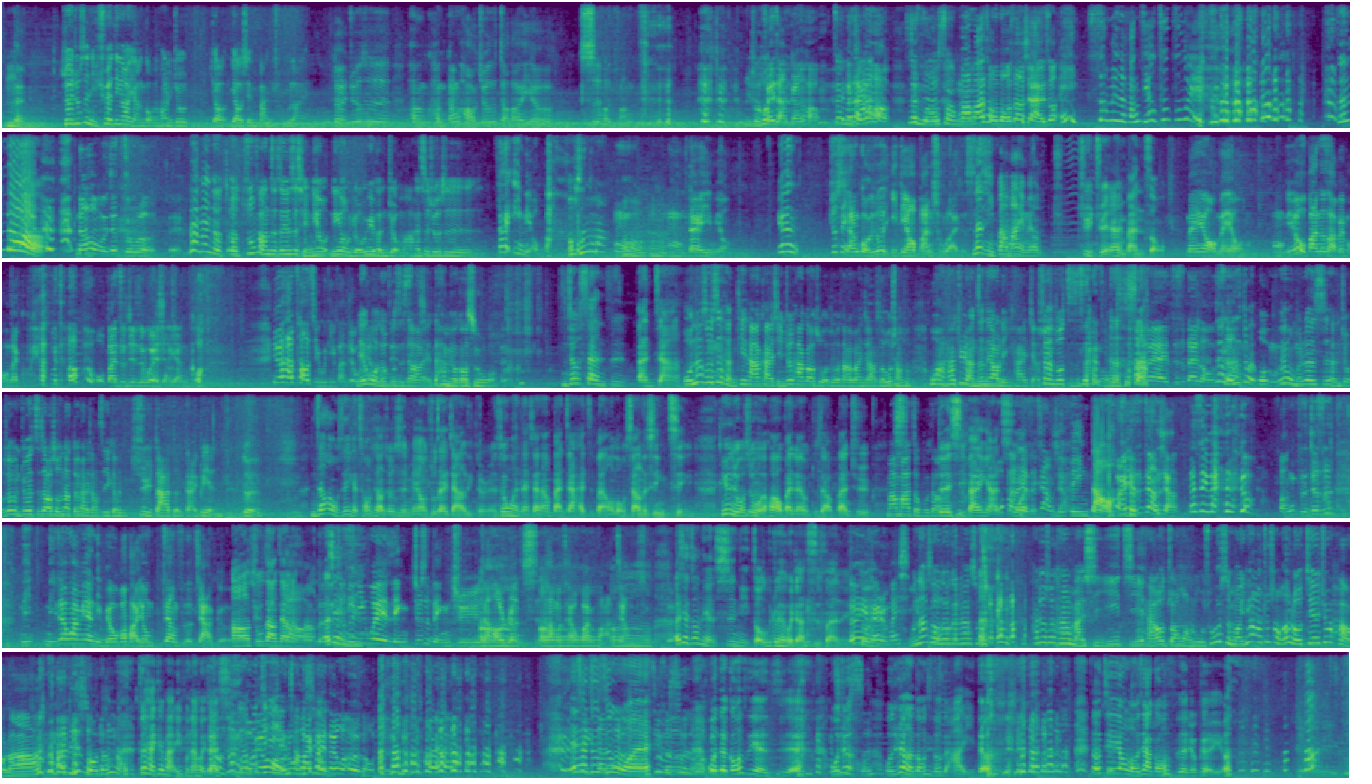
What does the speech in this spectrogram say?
嗯对，所以就是你确定要养狗，然后你就要要先搬出来。对，就是很很刚好，就是找到一个适合的房子，你说？非常刚好，在你刚好，在就是楼上吗？妈妈从楼上下来说：“哎、上面的房子要出租哎。真的，” 然后我们就租了，对，那那个呃租房子这件事情，你有你有犹豫很久吗？还是就是大概一秒吧，哦真的吗？嗯嗯嗯，嗯，大概一秒，因为就是养狗就是一定要搬出来的事情。那你爸妈也没有拒绝让你搬走？没有没有，嗯，因为我爸那时候还被蒙在鼓里，他不知道我搬出去是为了想养狗，因为他超级无敌反对我，连我都不知道哎、但他没有告诉我。你就擅自搬家？我那时候是很替他开心，就他告诉我说他要搬家的时候，我想说哇，他居然真的要离开家，虽然说只是在楼上。对，只是在楼上。对，可是对我，嗯因为我们认识很久，所以你就会知道说，那对他来讲是一个很巨大的改变。对，你知道我是一个从小就是没有住在家里的人，所以我很难想象搬家孩子搬到楼上的心情。因为如果是我的话，我搬家我就是要搬去妈妈走不到。对西班牙之我也是这样想冰岛本。来也是这样想，但是因为那个房子就是你你在外面你没有办法用这样子的价格啊哦租到这样的房子而且你就是因为邻就是邻居，然后认识、他们才有办法这样做哦。对，而且重点是你走路就可以回家吃饭哎。对对还有人帮你洗衣。我那时候都跟他说，哎、他就说他要买洗衣机，还要装网络。我说为什么要？就从二楼接就好啦，理所当然。对，还可以把衣服拿回家洗我说。你要我不要接没有网络延长 WiFi 线都？用二楼的，哎、他就是我哎、寄生二楼 我的公司也是 哎、我就我任何东西都是阿姨的，都借用楼下公司的就可以了。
